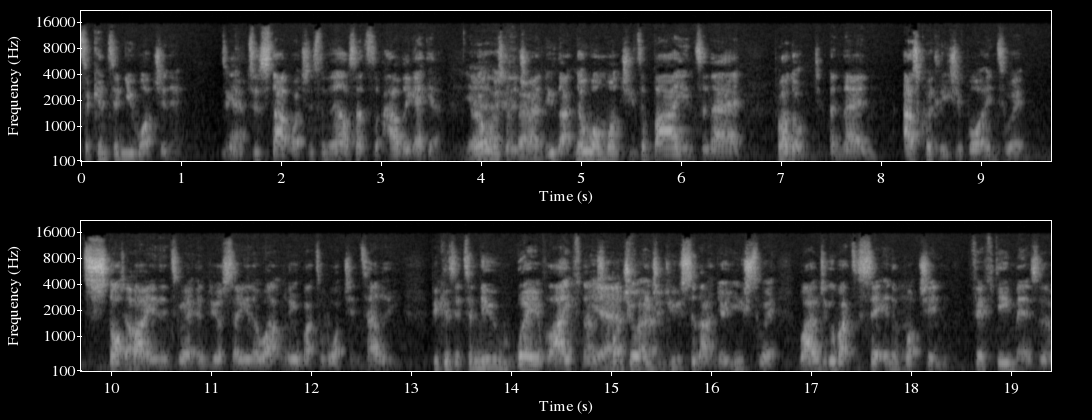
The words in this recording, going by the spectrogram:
to continue watching it. To, Yeah. to start watching something else. That's how they get you. yeah They're always going to try and do that. No one wants you to buy into their product and then, as quickly as you bought into it, stop Stop. buying into it and just say, you know what, I'm going to go back to watching telly. Because it's a new way of life now. so once you're fair. introduced to that and you're used to it, why would you go back to sitting and watching 15 minutes of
